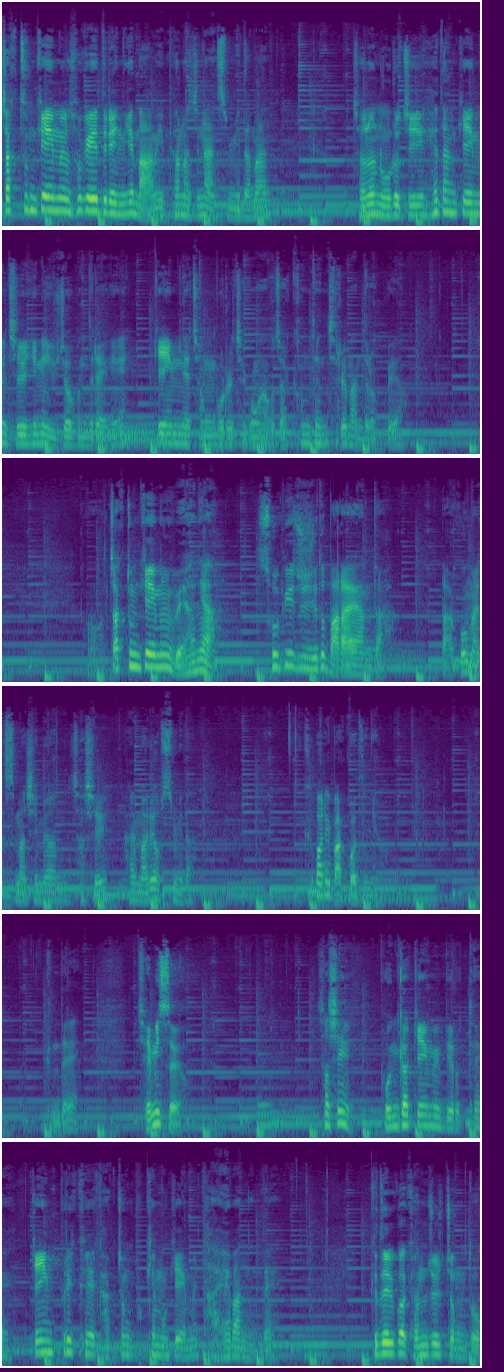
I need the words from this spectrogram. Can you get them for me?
짝퉁 게임을 소개해드리는 게 마음이 편하지는 않습니다만 저는 오로지 해당 게임을 즐기는 유저분들에게 게임 내 정보를 제공하고자 컨텐츠를 만들었고요. 어, 짝퉁 게임을 왜 하냐? 소비해주지도 말아야 한다. 라고 말씀하시면 사실 할 말이 없습니다. 그 말이 맞거든요 근데 재밌어요. 사실 본가 게임을 비롯해 게임 프리크의 각종 포켓몬 게임을 다 해봤는데 그들과 견줄 정도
